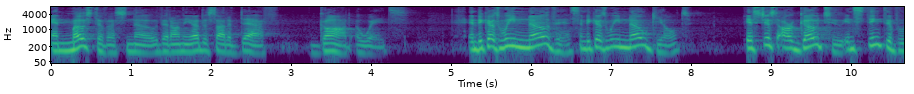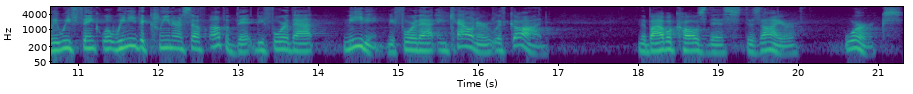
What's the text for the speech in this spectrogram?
And most of us know that on the other side of death, God awaits. And because we know this and because we know guilt, it's just our go to. Instinctively, we think, well, we need to clean ourselves up a bit before that meeting, before that encounter with God. And the Bible calls this desire works.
